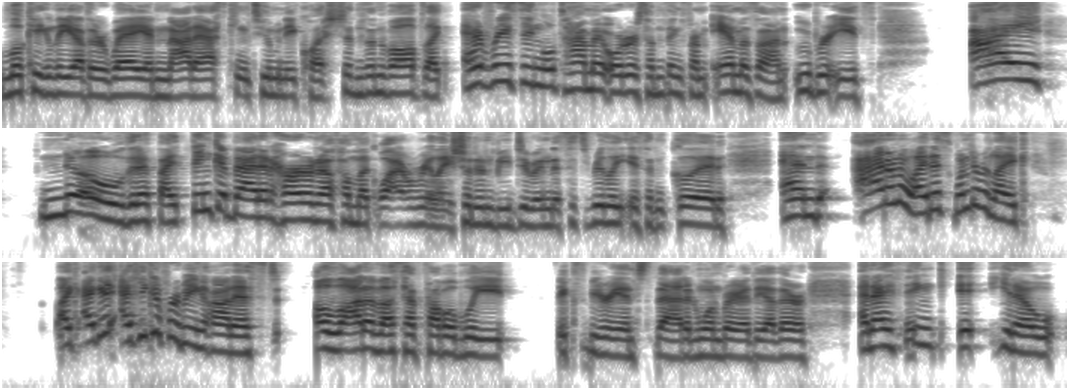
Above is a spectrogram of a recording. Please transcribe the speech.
looking the other way and not asking too many questions involved. Like every single time I order something from Amazon, Uber Eats, I know that if I think about it hard enough, I'm like, well, I really shouldn't be doing this. This really isn't good. And I don't know. I just wonder, like, like I, I think if we're being honest, a lot of us have probably experienced that in one way or the other. And I think it, you know,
